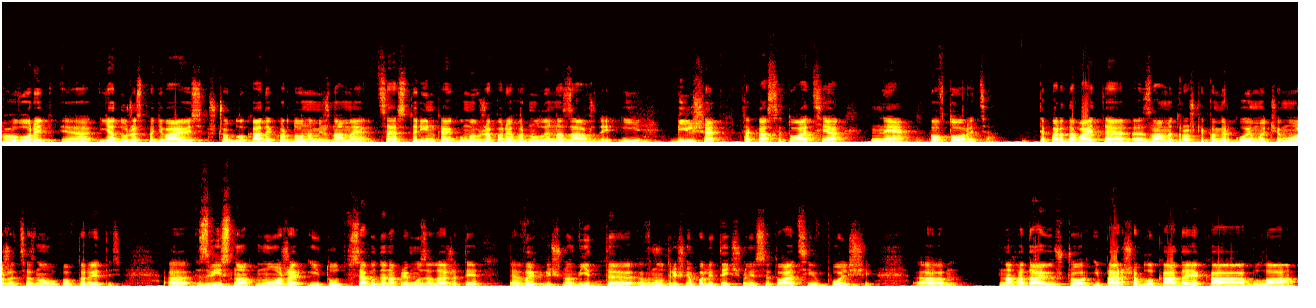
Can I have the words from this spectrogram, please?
говорить: е, я дуже сподіваюся, що блокади кордону між нами це сторінка, яку ми вже перегорнули назавжди. І більше така ситуація не повториться. Тепер давайте е, з вами трошки поміркуємо, чи може це знову повторитись. Е, Звісно, може, і тут все буде напряму залежати е, виключно від внутрішньополітичної ситуації в Польщі. Нагадаю, що і перша блокада, яка була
